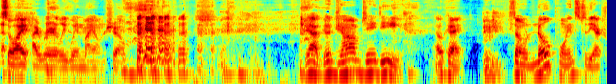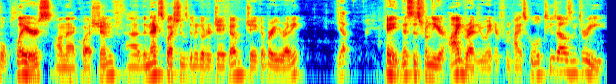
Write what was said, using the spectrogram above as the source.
Um, so I, I rarely win my own show. Yeah, good job, JD. Okay. So no points to the actual players on that question. Uh, the next question is going to go to Jacob. Jacob, are you ready? Yep. Okay, this is from the year I graduated from high school, 2003.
